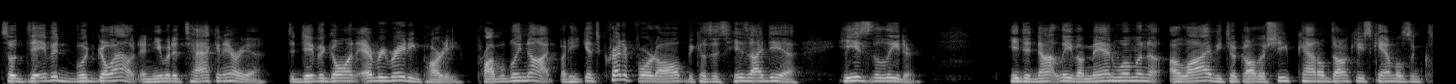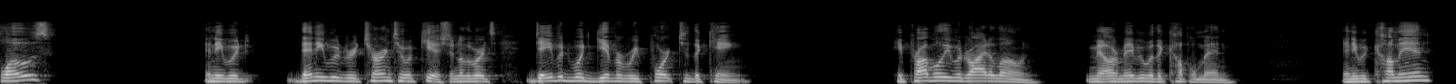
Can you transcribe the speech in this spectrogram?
So David would go out and he would attack an area. Did David go on every raiding party? Probably not, but he gets credit for it all because it's his idea. He's the leader. He did not leave a man, woman alive. He took all the sheep, cattle, donkeys, camels, and clothes. And he would then he would return to Achish. In other words, David would give a report to the king. He probably would ride alone, or maybe with a couple men and he would come in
